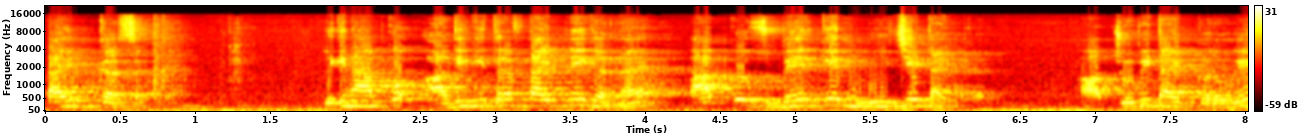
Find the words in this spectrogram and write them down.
टाइप कर सकते हैं। लेकिन आपको आगे की तरफ़ टाइप नहीं करना है, आपको जुबैर के नीचे टाइप करना है। आप जो भी टाइप करोगे,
